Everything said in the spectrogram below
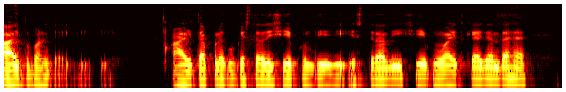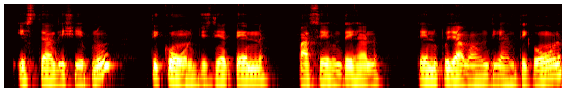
ਆਇਤ ਬਣ ਜਾਏਗੀ ਜੀ। ਆਇਤ ਆਪਣੇ ਕੋ ਕਿਸ ਤਰ੍ਹਾਂ ਦੀ ਸ਼ੇਪ ਹੁੰਦੀ ਹੈ ਜੀ? ਇਸ ਤਰ੍ਹਾਂ ਦੀ ਸ਼ੇਪ ਨੂੰ ਆਇਤ ਕਿਹਾ ਜਾਂਦਾ ਹੈ। ਇਸ ਤਰ੍ਹਾਂ ਦੀ ਸ਼ੇਪ ਨੂੰ ਤਿਕੋਣ, ਜਿਸ ਦੀਆਂ ਤਿੰਨ ਪਾਸੇ ਹੁੰਦੇ ਹਨ, ਤਿੰਨ ਭੁਜਾਵਾਂ ਹੁੰਦੀਆਂ ਹਨ ਤਿਕੋਣ।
